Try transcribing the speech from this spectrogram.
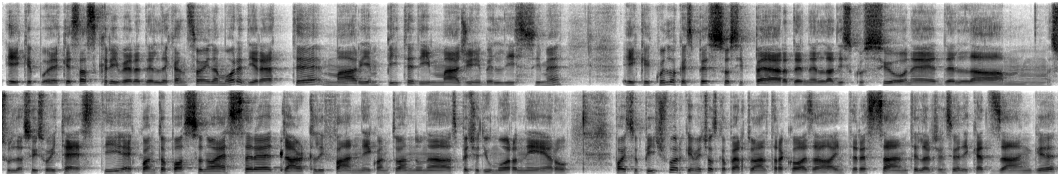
e che, eh, che, sa scrivere delle canzoni d'amore dirette ma riempite di immagini bellissime e che quello che spesso si perde nella discussione della, mm, sulla, sui suoi testi è quanto possono essere darkly funny, quanto hanno una specie di umor nero. Poi su Pitchfork invece ho scoperto un'altra cosa interessante, la recensione di Kazang,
